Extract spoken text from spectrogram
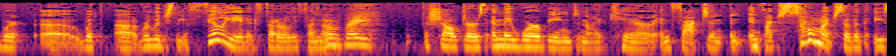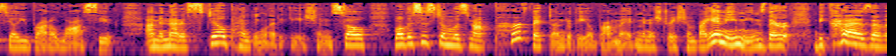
where, uh, with uh, religiously affiliated federally funded oh, right shelters, and they were being denied care. In fact, and, in fact, so much so that the ACLU brought a lawsuit, um, and that is still pending litigation. So while the system was not perfect under the Obama administration by any means, there because of,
